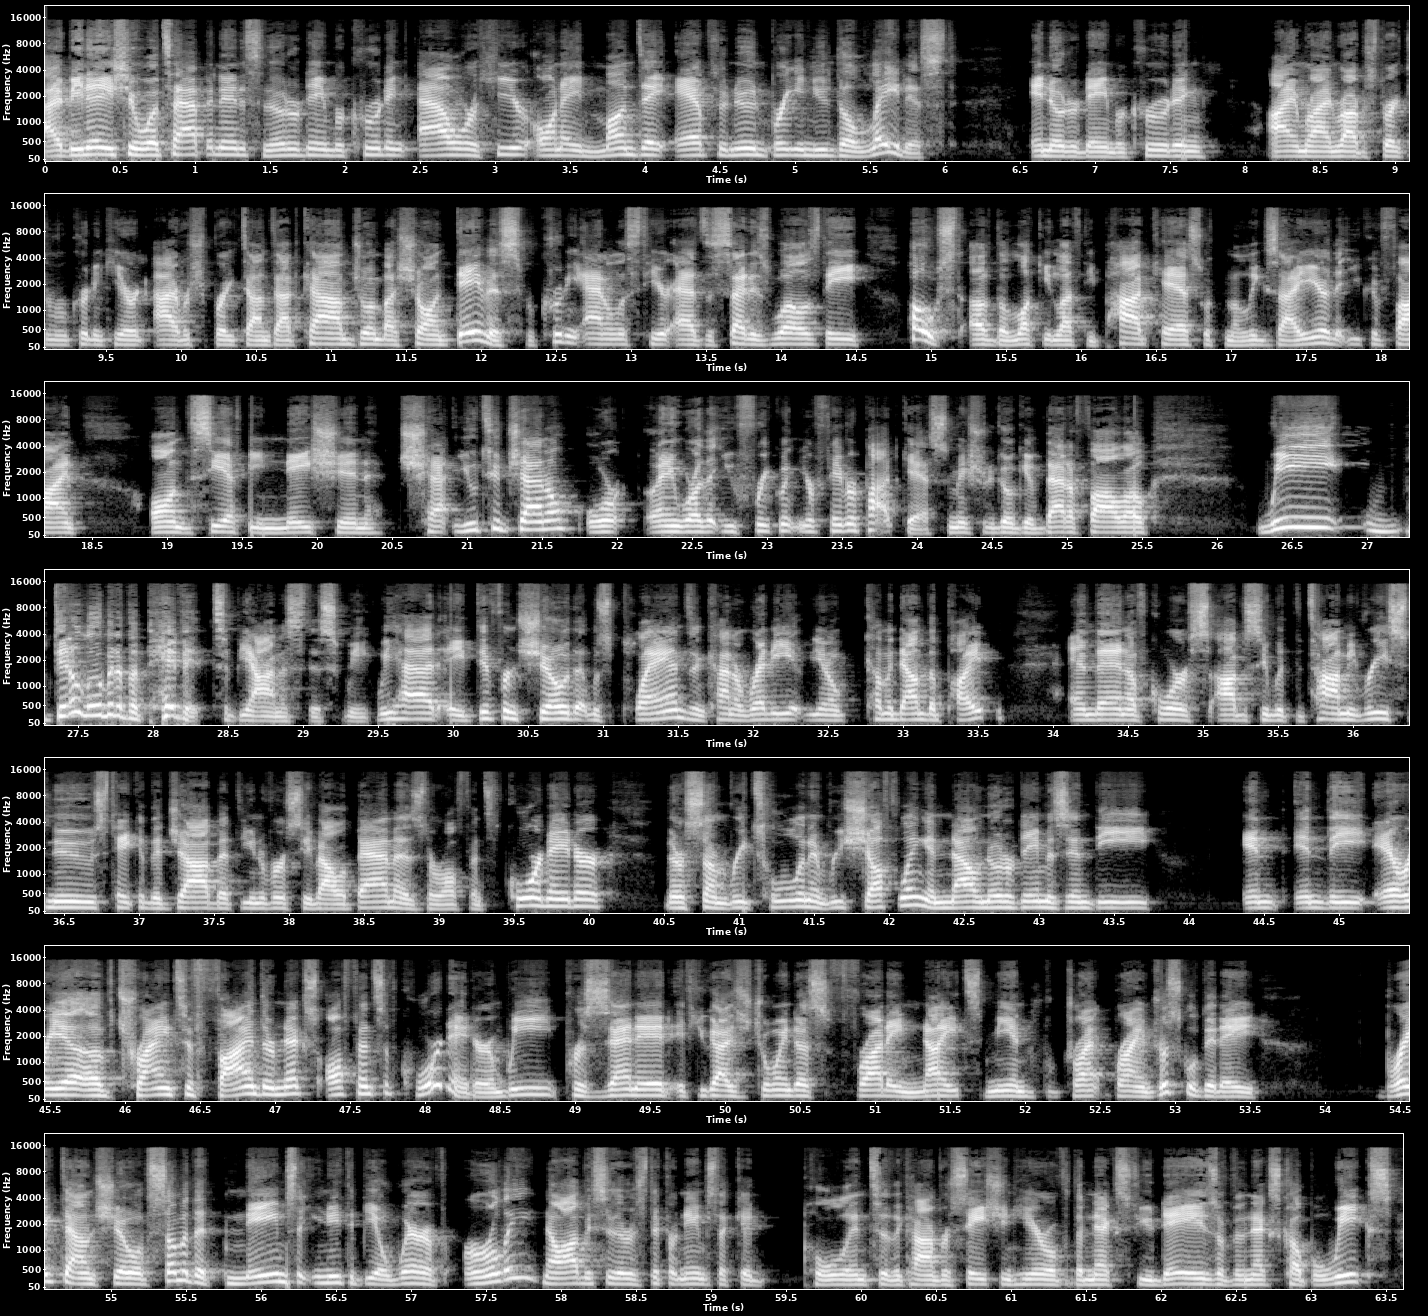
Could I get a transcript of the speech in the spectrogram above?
IB Nation, what's happening? It's Notre Dame Recruiting Hour here on a Monday afternoon, bringing you the latest in Notre Dame recruiting. I am Ryan Roberts, Director of Recruiting here at IrishBreakdown.com, joined by Sean Davis, recruiting analyst here at the site, as well as the host of the Lucky Lefty podcast with Malik Zaire that you can find on the CFB Nation chat, YouTube channel or anywhere that you frequent your favorite podcast. So make sure to go give that a follow we did a little bit of a pivot to be honest this week. We had a different show that was planned and kind of ready you know coming down the pipe. And then of course obviously with the tommy rees news taking the job at the university of alabama as their offensive coordinator there's some retooling and reshuffling and now notre dame is in the in in the area of trying to find their next offensive coordinator. And we presented if you guys joined us friday nights me and bryan driscoll did a breakdown show of some of the names that you need to be aware of early. Now, obviously, there's different names that could pull into the conversation here over the next few days, over the next couple weeks.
